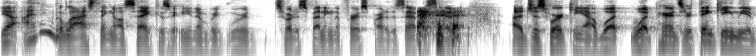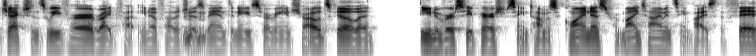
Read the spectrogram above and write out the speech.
Yeah, I think the last thing I'll say, because you know we, are sort of spending the first part of this episode uh, just working out what what parents are thinking, the objections we've heard, right? You know, Father mm-hmm. Joseph Anthony serving in Charlottesville and the University Parish of St. Thomas Aquinas from my time in St. Pius V.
